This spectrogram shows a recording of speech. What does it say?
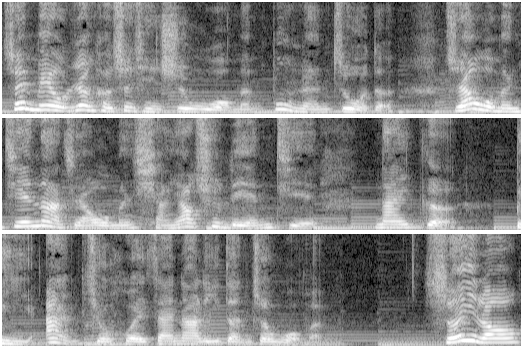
所以没有任何事情是我们不能做的，只要我们接纳，只要我们想要去连接，那一个彼岸就会在那里等着我们。所以喽。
